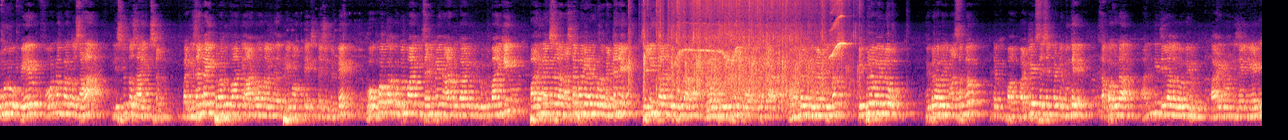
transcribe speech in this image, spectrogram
ఊరు పేరు ఫోన్ నంబర్తో సహా లిస్టుతో సహా ఇచ్చినాం. మరి నిజంగా ఈ ప్రభుత్వానికి ఆటో వందల మీద ప్రేమ ఉంటే చిత్తశుద్ధి ఉంటే ఒక్కొక్క కుటుంబానికి చనిపోయిన ఆటో కార్మికుడి కుటుంబానికి పది లక్షల నష్టపరిహారం కూడా వెంటనే చెల్లించాలని చెప్పి కూడా ఫిబ్రవరిలో ఫిబ్రవరి మాసంలో బడ్జెట్ సెషన్ కంటే ముందే తప్పకుండా అన్ని జిల్లాలలో మీరు కార్యక్రమం డిజైన్ చేయండి.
